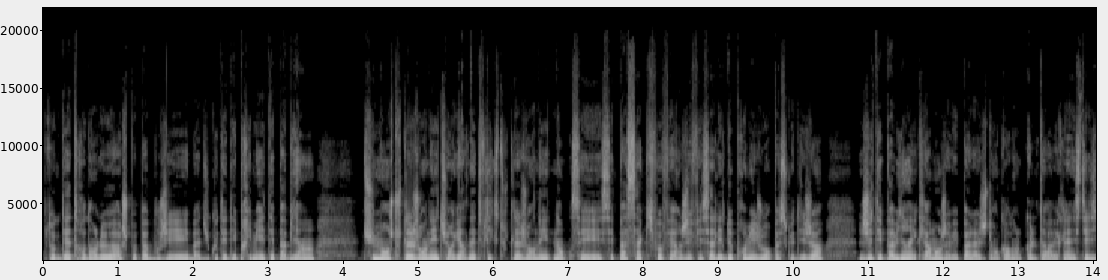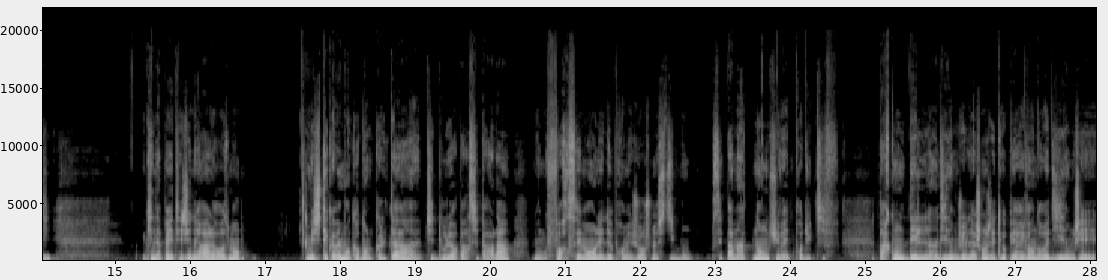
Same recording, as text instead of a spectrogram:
Plutôt que d'être dans le ah, je peux pas bouger, bah du coup t'es déprimé, t'es pas bien, tu manges toute la journée, tu regardes Netflix toute la journée. Non, c'est pas ça qu'il faut faire. J'ai fait ça les deux premiers jours parce que déjà j'étais pas bien et clairement j'avais pas là, j'étais encore dans le coltard avec l'anesthésie qui n'a pas été général heureusement. Mais j'étais quand même encore dans le coltard, petite douleur par-ci par-là. Donc forcément, les deux premiers jours, je me suis dit, bon, c'est pas maintenant que tu vas être productif. Par contre, dès le lundi, donc j'ai eu de la chance, j'ai été opéré vendredi, donc j'ai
